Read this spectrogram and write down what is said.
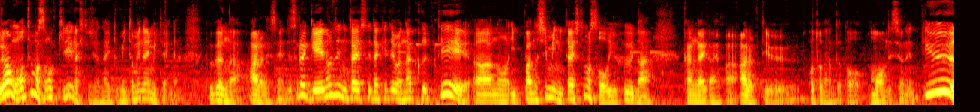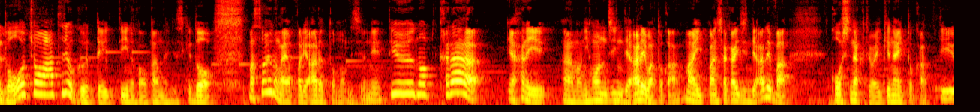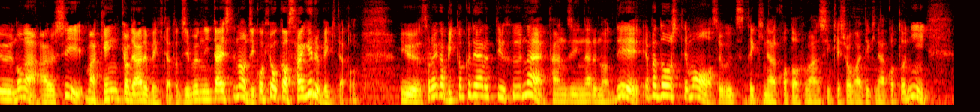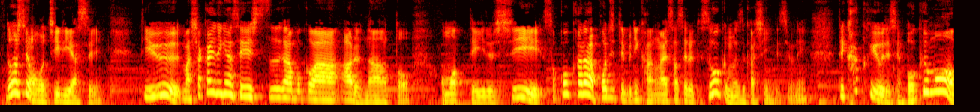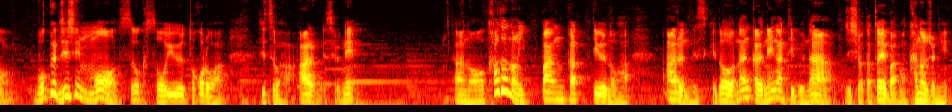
裏も表もすごく綺麗な人じゃないと認めないみたいな部分があるんですねでそれは芸能人に対してだけではなくてあの一般の市民に対してもそういうふうな考えがやっぱあるっていうことなんだと思うんですよね。っていう同調圧力って言っていいのか分かんないんですけど、まあ、そういうのがやっぱりあると思うんですよね。っていうのからやはりあの日本人であればとか、まあ、一般社会人であればこうしなくてはいけないとかっていうのがあるし、まあ、謙虚であるべきだと自分に対しての自己評価を下げるべきだというそれが美徳であるっていう風な感じになるのでやっぱどうしてもそういううつ的なこと不安神経障害的なことにどうしても陥りやすいっていう、まあ、社会的な性質が僕はあるなと思っているしそこからポジティブに考えさせるってすごく難しいんですよね。で各いうですね僕も僕自身もすごくそういうところは実はあるんですよね。あの過度の一般化っていうのがあるんですけどなんかネガティブな事象例えばまあ彼女に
